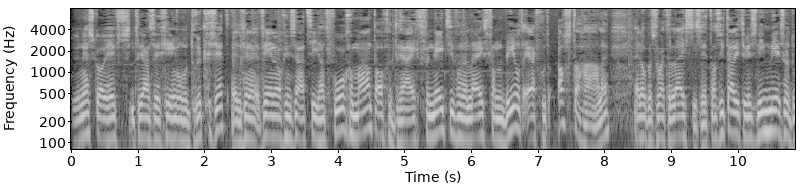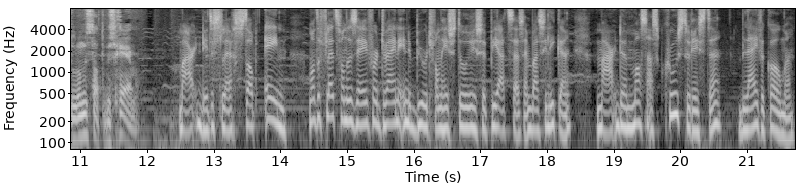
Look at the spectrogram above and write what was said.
UNESCO heeft de Italiaanse regering onder druk gezet. De VN-organisatie had vorige maand al gedreigd Venetië van de lijst van werelderfgoed af te halen en op een zwarte lijst te zetten. Als Italië tenminste niet meer zou doen om de stad te beschermen. Maar dit is slechts stap 1. Want de flats van de zee verdwijnen in de buurt van historische piazza's en basilieken. Maar de massa's cruise-toeristen blijven komen.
